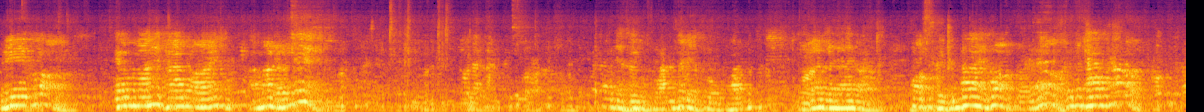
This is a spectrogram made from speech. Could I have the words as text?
หมล่ะนี่ก็เตรียมมาให้ทานหน่อยเอามาเดี๋ยวนี้ถ้าจะสูบขวัญถ้าจะสูบขวัญไม่เป็นไรหรอกพอถึงได้รอดหมดแล้วไปทานข้าวไป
